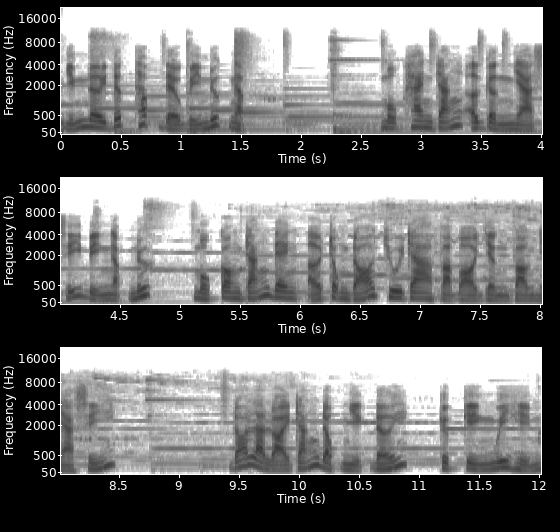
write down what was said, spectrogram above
Những nơi đất thấp đều bị nước ngập. Một hang rắn ở gần nhà xí bị ngập nước, một con rắn đen ở trong đó chui ra và bò dần vào nhà xí. Đó là loại rắn độc nhiệt đới, cực kỳ nguy hiểm.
